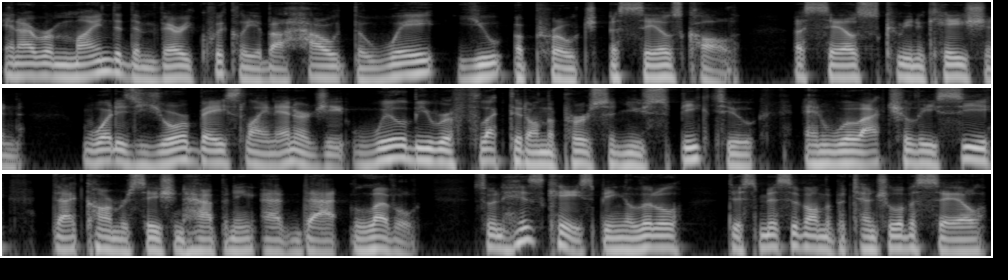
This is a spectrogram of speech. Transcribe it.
And I reminded them very quickly about how the way you approach a sales call, a sales communication, what is your baseline energy will be reflected on the person you speak to and will actually see that conversation happening at that level. So, in his case, being a little dismissive on the potential of a sale,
